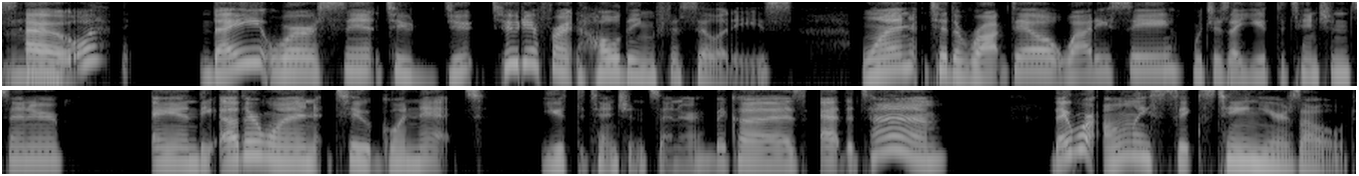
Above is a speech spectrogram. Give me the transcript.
Mm. So they were sent to do, two different holding facilities. One to the Rockdale YDC, which is a youth detention center, and the other one to Gwinnett Youth Detention Center because at the time they were only 16 years old.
